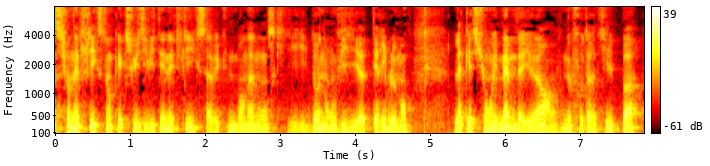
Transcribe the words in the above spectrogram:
sur Netflix, donc exclusivité Netflix avec une bande-annonce qui donne envie terriblement. La question est même d'ailleurs, ne faudrait-il pas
